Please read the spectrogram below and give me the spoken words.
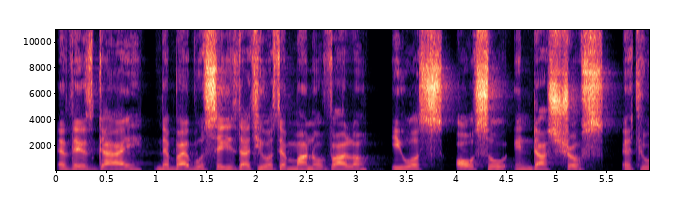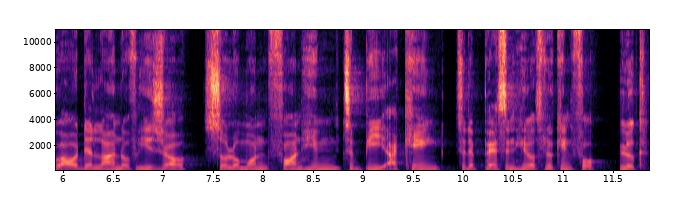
And this guy, the Bible says that he was a man of valor. He was also industrious. And throughout the land of Israel, Solomon found him to be a king to the person he was looking for. Look,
